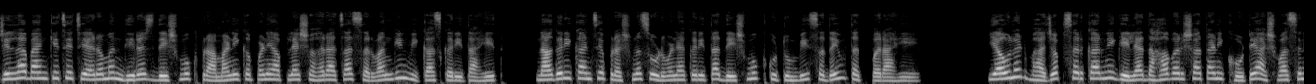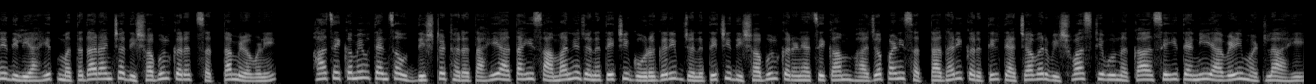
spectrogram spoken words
जिल्हा बँकेचे चेअरमन धीरज देशमुख प्रामाणिकपणे आपल्या शहराचा सर्वांगीण विकास करीत आहेत. नागरिकांचे प्रश्न सोडवण्याकरिता देशमुख कुटुंबी सदैव तत्पर आहे. याउलट भाजप सरकारने गेल्या दहा वर्षात आणि खोटे आश्वासने दिली आहेत मतदारांच्या दिशाभूल करत सत्ता मिळवणे हाच एकमेव त्यांचा उद्दिष्ट ठरत आहे. आता ही सामान्य जनतेची गोरगरीब जनतेची दिशाभूल करण्याचे काम भाजप आणि सत्ताधारी करतील त्याच्यावर विश्वास ठेवू नका असेही त्यांनी यावेळी म्हटलं आहे.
